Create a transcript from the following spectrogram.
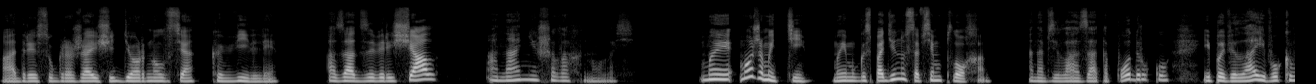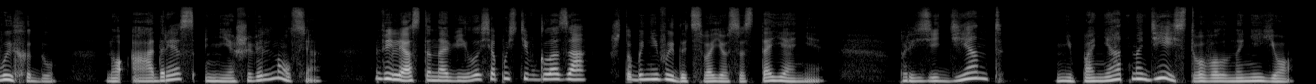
Адрес угрожающе дернулся к Вилли. Азад заверещал. Она не шелохнулась. «Мы можем идти? Моему господину совсем плохо». Она взяла Азата под руку и повела его к выходу. Но адрес не шевельнулся. Вилли остановилась, опустив глаза, чтобы не выдать свое состояние. Президент непонятно действовал на нее.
